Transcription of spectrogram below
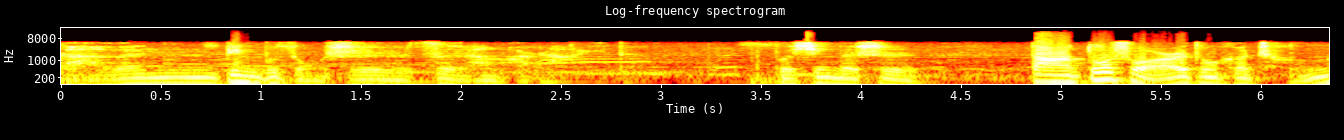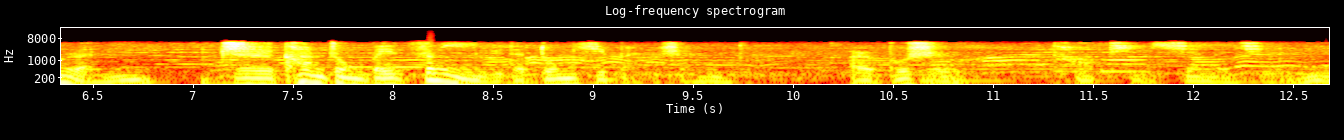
感恩并不总是自然而来的。不幸的是，大多数儿童和成人只看重被赠予的东西本身，而不是它体现的情谊。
